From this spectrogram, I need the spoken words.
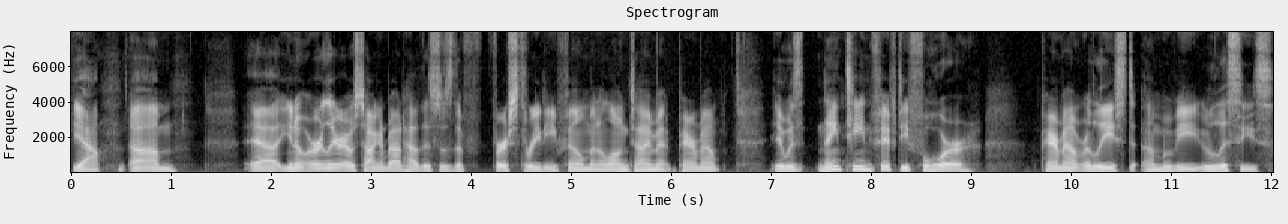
Yeah. Um, uh, you know, earlier I was talking about how this was the first 3D film in a long time at Paramount. It was 1954. Paramount released a movie Ulysses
